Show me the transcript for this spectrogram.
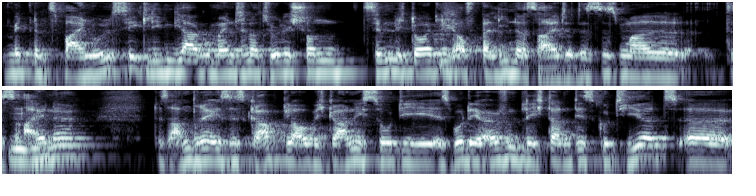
mit einem 2-0-Sieg liegen die Argumente natürlich schon ziemlich deutlich auf Berliner Seite. Das ist mal das mhm. eine. Das andere ist, es gab, glaube ich, gar nicht so die, es wurde ja öffentlich dann diskutiert, äh,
